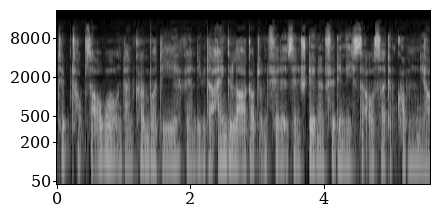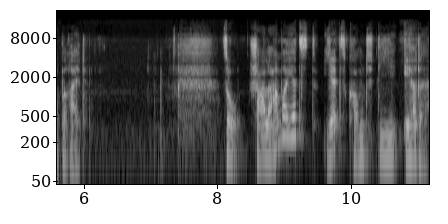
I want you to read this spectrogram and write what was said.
tipptopp sauber und dann können wir die, werden die wieder eingelagert und für, sind, stehen dann für die nächste Auszeit im kommenden Jahr bereit. So, Schale haben wir jetzt. Jetzt kommt die Erde.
